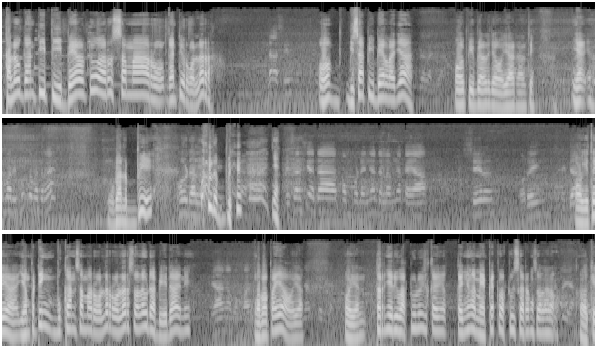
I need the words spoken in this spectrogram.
Kalau ganti pibel tuh harus sama ro ganti roller Enggak sih. Oh, bisa pibel aja. Oh, pibel aja oh, ya nanti. Ya, 5000 kilometernya? udah lebih. Oh, udah lebih. Ya. Biasanya sih ada komponennya dalamnya kayak seal, o-ring, tidak. Oh, gitu ya. Yang penting bukan sama roller, roller soalnya udah beda ini. Ya, nggak apa-apa. Apa-apa ya, oh ya. Oh ya, ntar nyari waktu dulu kayak kayaknya nggak mepet waktu sekarang soalnya. Gitu ya. Oke,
